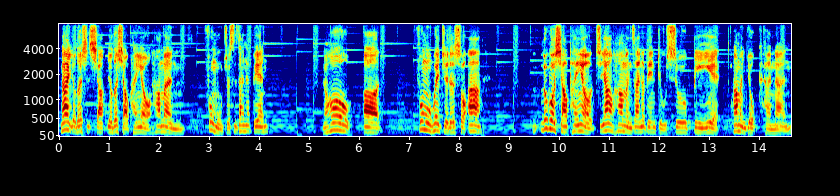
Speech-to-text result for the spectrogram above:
那有的是小有的小朋友，他们。父母就是在那边，然后呃，父母会觉得说啊，如果小朋友只要他们在那边读书毕业，他们有可能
